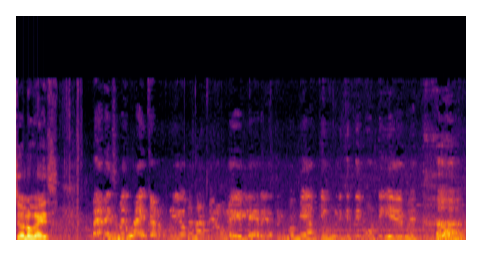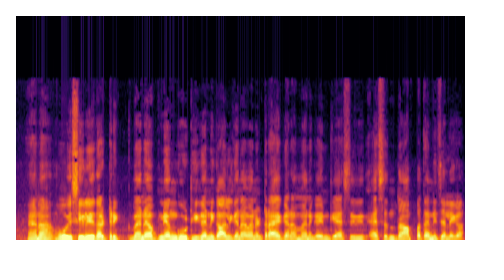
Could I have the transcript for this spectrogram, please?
चलो गाइस मैंने इसमें उंगलियों का नाप ले ले रहे थे। मम्मी आपकी उंगली कितनी मोटी है? मैं है ना? वो इसीलिए था ट्रिक मैंने अपनी अंगूठी का निकाल के ना मैंने ट्राई करा। मैंने कहा इनके ऐसे भी ऐसे तो आप पता नहीं चलेगा।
